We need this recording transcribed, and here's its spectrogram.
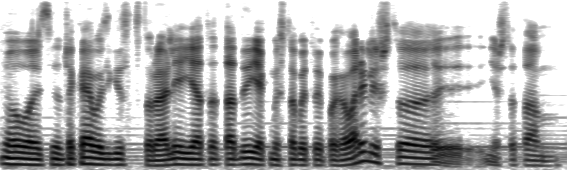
Ну, такая вось гісторыя але я то тады як мы с тобой пагаварылі што нешта там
